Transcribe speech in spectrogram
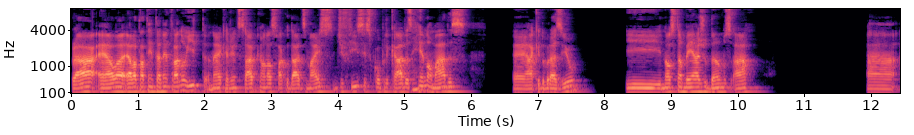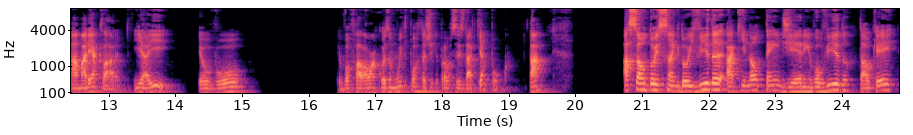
Para ela, ela está tentando entrar no ITA, né? Que a gente sabe que é uma das faculdades mais difíceis, complicadas, renomadas é, aqui do Brasil. E nós também ajudamos a, a, a Maria Clara. E aí eu vou eu vou falar uma coisa muito importante aqui para vocês daqui a pouco, tá? Ação Dois Sangue, Dois Vida. Aqui não tem dinheiro envolvido, tá ok?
